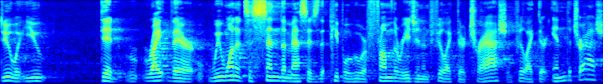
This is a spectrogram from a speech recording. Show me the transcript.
do what you did right there. We wanted to send the message that people who are from the region and feel like they're trash and feel like they're in the trash,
